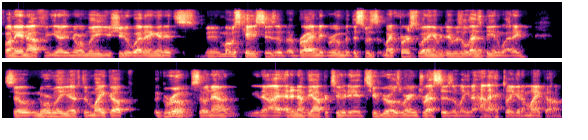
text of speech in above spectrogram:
funny enough, you know, normally you shoot a wedding, and it's in most cases a, a bride and a groom. But this was my first wedding I ever did was a lesbian wedding. So normally you have to mic up the groom. So now you know I, I didn't have the opportunity. I had two girls wearing dresses. I'm like, you know, how the heck do I get a mic on them?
